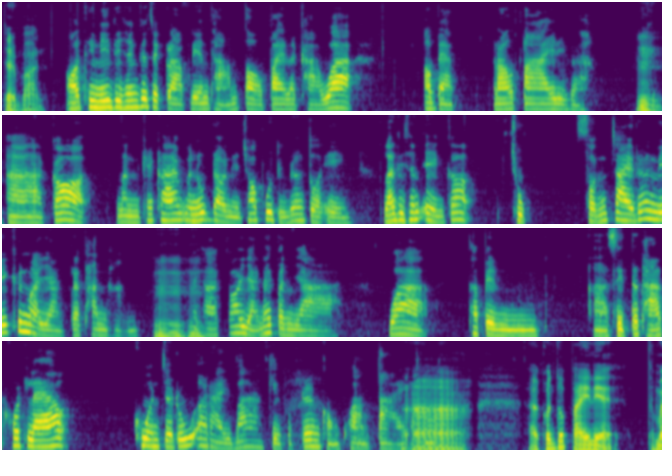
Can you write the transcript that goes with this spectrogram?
เจริญพรอ๋อทีนี้ดิฉันก็จะกราบเรียนถามต่อไปละค่ะว่า เอาแบบเราตายดีกว่าอืมอ่า ก็มันคล้ายๆ มนุษย์เราเนี่ยชอบพูดถึงเรื่องตัวเอง แล้วดิฉันเองก็ฉุก สนใจเรื่องนี้ขึ้นมาอย่างกระทันหันอืมฮึนะคะก็อยากได้ปัญญาว่าถ้าเป็นอ่าสิทธถาคตแล้ว ควรจะรู้อะไรบ้างเกี่ยวกับเรื่องของความตายอ่าเอ่อคนทั่วไปเนี่ยทำไม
